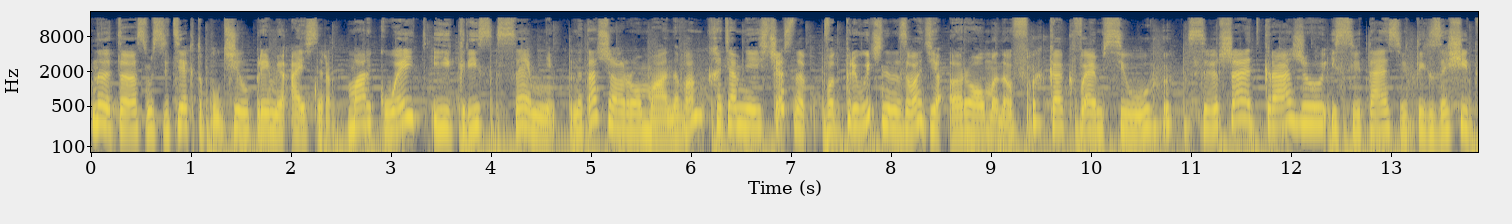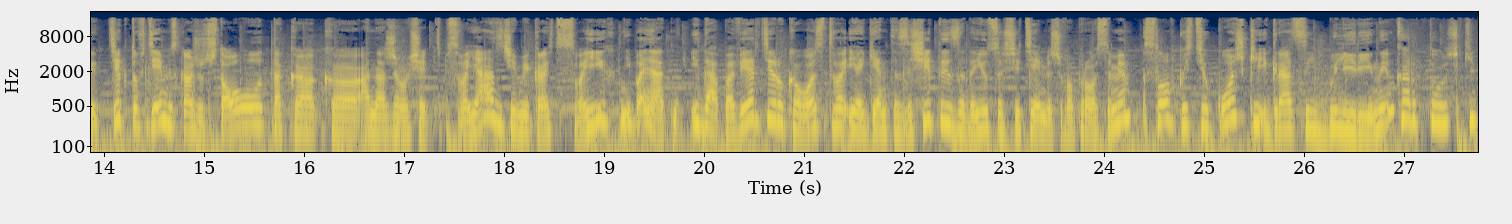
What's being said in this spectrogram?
Ну, это, в смысле, те, кто получил премию Айснера. Марк Уэйт и Крис Сэмни. Наташа Романова. Хотя мне, если честно, вот привычно называть ее Романов, как в МСУ. Совершает кражу из святая святых защиты. Те, кто в теме, скажут, что так как э, она же вообще типа своя, зачем ей красть своих, непонятно. И да, поверьте, руководство и агенты защиты задаются все теми же вопросами. С ловкостью кошки и грацией балерины. Картошки.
